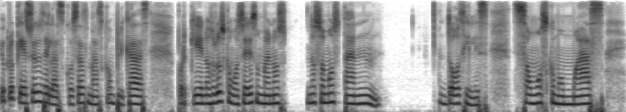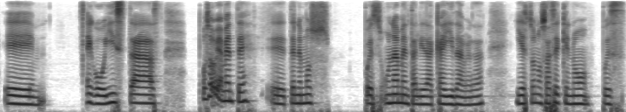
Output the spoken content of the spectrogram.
yo creo que eso es de las cosas más complicadas, porque nosotros como seres humanos no somos tan dóciles, somos como más eh, egoístas, pues obviamente eh, tenemos pues una mentalidad caída, ¿verdad? Y esto nos hace que no, pues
